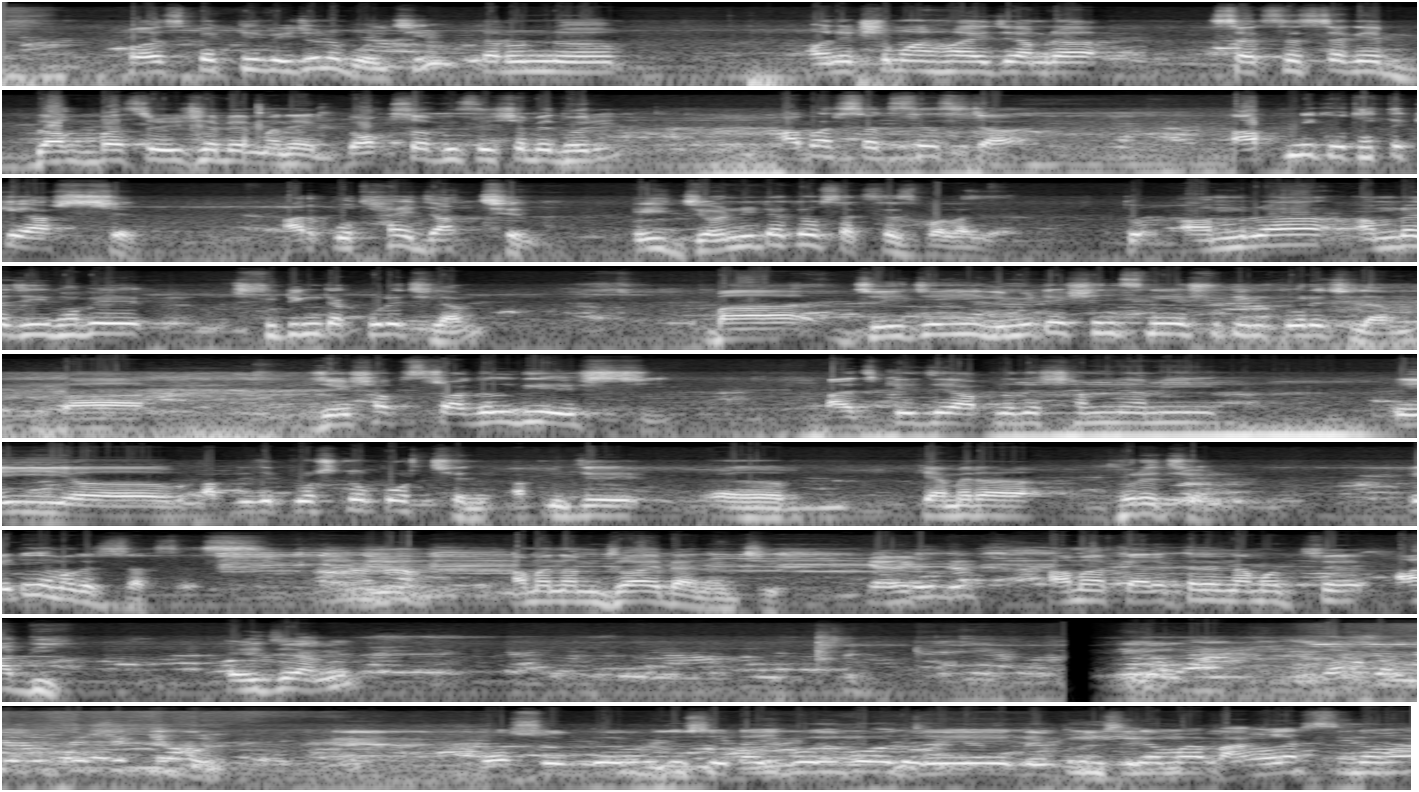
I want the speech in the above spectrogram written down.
পার্সপেক্টিভ এই জন্য বলছি, কারণ অনেক সময় হয় যে আমরা সাকসেসটাকে ব্লকবাস্টার হিসেবে মানে বক্স অফিস হিসেবে ধরি। আবার সাকসেসটা আপনি কোথা থেকে আসছেন আর কোথায় যাচ্ছেন, এই জার্নিটাকেও সাকসেস বলা যায়। তো আমরা আমরা যেইভাবে শুটিংটা করেছিলাম, বা যে যেই লিমিটেশনস নিয়ে শুটিং করেছিলাম, বা যেসব স্ট্রাগল দিয়ে এসছি, আজকে যে আপনাদের সামনে আমি এই আপনি যে প্রশ্ন করছেন আপনি যে ক্যামেরা ধরেছেন এটাই আমাদের সাকসেস আমার নাম জয় ব্যানার্জি। আমার ক্যারেক্টারের নাম হচ্ছে আদি। এই যে আমি। দর্শকদের উদ্দেশ্যে সেটাই বলব যে নতুন সিনেমা বাংলার সিনেমা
